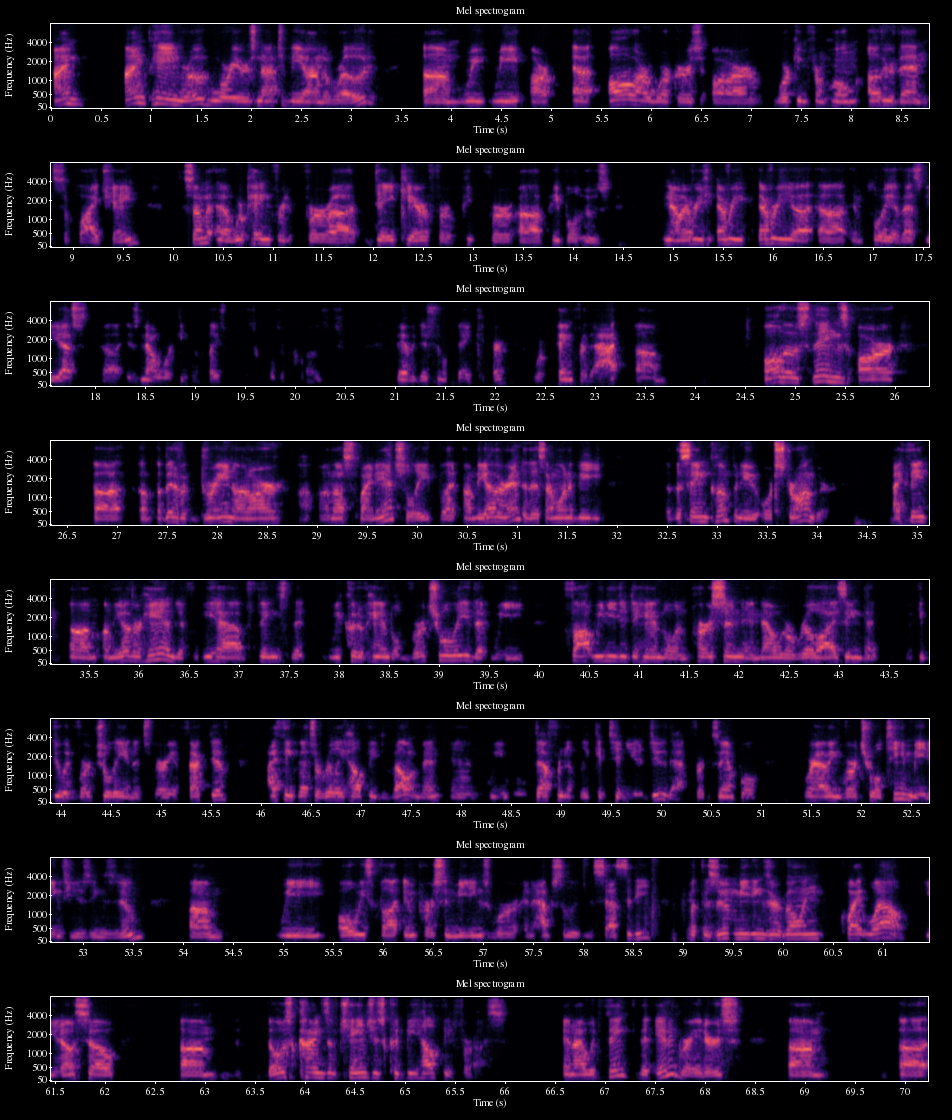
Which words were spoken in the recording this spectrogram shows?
I'm I'm paying road warriors not to be on the road. Um, we we are uh, all our workers are working from home other than supply chain. Some uh, we're paying for for uh, daycare for for uh, people who's now every every every uh, uh, employee of SVS is now working in a place where the schools are closed. They have additional daycare. We're paying for that. Um, all those things are uh, a, a, bit of a drain on our on us financially. But on the other end of this, I want to be the same company or stronger. I think um, on the other hand, if we have things that we could have handled virtually that we thought we needed to handle in person, and now we're realizing that we can do it virtually and it's very effective. I think that's a really healthy development, and we will definitely continue to do that. For example, we're having virtual team meetings using Zoom. Um, we always thought in-person meetings were an absolute necessity but the zoom meetings are going quite well you know so um, those kinds of changes could be healthy for us and i would think that integrators um, uh,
